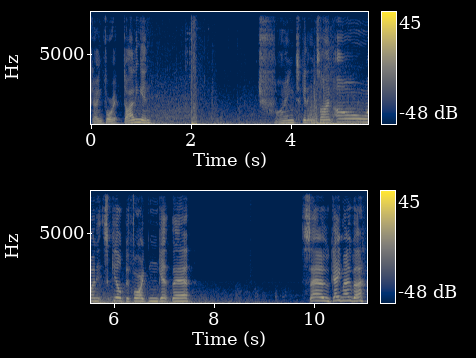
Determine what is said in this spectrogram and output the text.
Going for it. Dialing in. Trying to get it in time. Oh, and it's killed before I can get there. So, game over.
